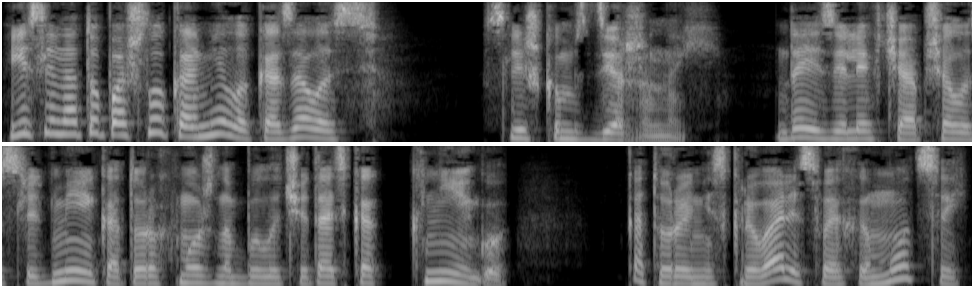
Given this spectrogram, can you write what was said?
Если на то пошло, Камила казалась слишком сдержанной. Дейзи легче общалась с людьми, которых можно было читать как книгу, которые не скрывали своих эмоций,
